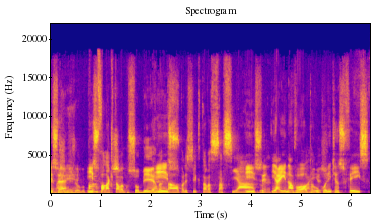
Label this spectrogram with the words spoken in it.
Isso é. Jogo. Para Isso. não falar que estava com soberba e tal, parecia que estava saciado. Isso. né? E aí, na volta, Barriga o Corinthians fez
